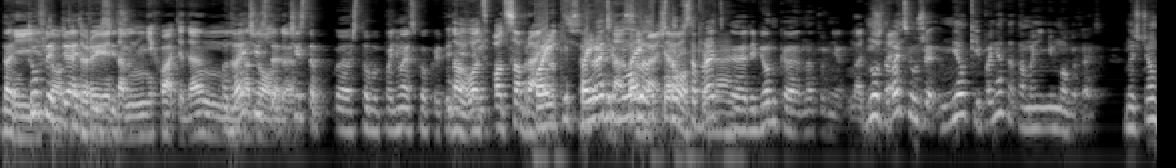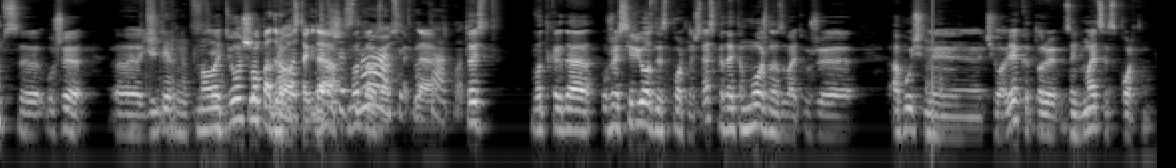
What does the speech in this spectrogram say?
Да, И туфли то, 5 которые тысяч. там не хватит, да, Ну, давай надолго? чисто, чисто, э, чтобы понимать, сколько это Да, денег. вот, вот собрать. Эки- собрать, по да, ну, собрать. чтобы собрать да. ребенка на турнир. Надо ну, считать. давайте уже мелкие, понятно, там они немного тратят. Начнем с уже 14. молодежь. Ну, подросток, Вот да. лет Вот 16, подросток, вот да. так вот. То есть, вот когда уже серьезный спорт начинается, когда это можно назвать уже обученный человек, который занимается спортом.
